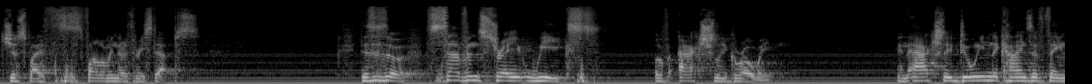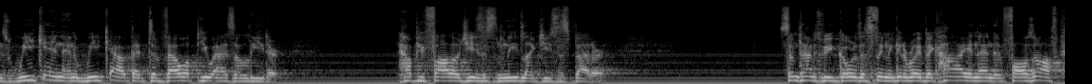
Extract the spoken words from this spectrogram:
just by following their three steps. This is a seven straight weeks of actually growing and actually doing the kinds of things week in and week out that develop you as a leader, help you follow Jesus and lead like Jesus better. Sometimes we go to this thing and get a really big high and then it falls off.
